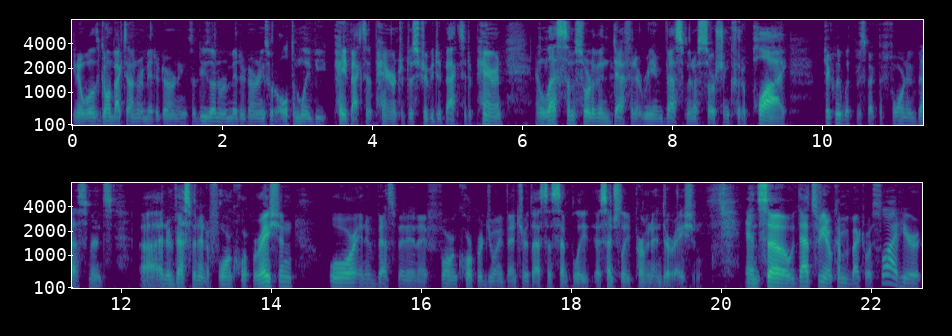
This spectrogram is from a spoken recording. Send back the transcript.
you know, well, going back to unremitted earnings, that these unremitted earnings would ultimately be paid back to the parent or distributed back to the parent unless some sort of indefinite reinvestment assertion could apply, particularly with respect to foreign investments, uh, an investment in a foreign corporation, or an investment in a foreign corporate joint venture that's essentially, essentially permanent in duration. And so that's, you know, coming back to our slide here,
